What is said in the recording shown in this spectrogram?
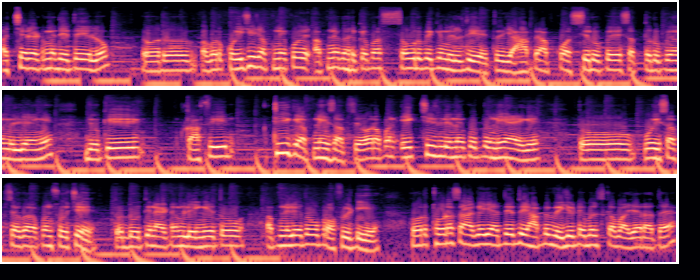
अच्छे रेट में देते हैं ये लोग। और अगर कोई चीज़ अपने को, अपने घर के पास सौ रुपये की मिलती है तो यहाँ पे आपको अस्सी रुपये सत्तर रुपये में मिल जाएँगे, जो कि काफ़ी ठीक है अपने हिसाब से, और अपन एक चीज़ लेने को तो नहीं आएँगे। तो वो हिसाब से अगर अपन सोचे तो दो तीन आइटम लेंगे तो अपने लिए तो वो प्रॉफिट ही है। और थोड़ा सा आगे जाते हैं तो यहाँ पे वेजिटेबल्स का बाज़ार आता है,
